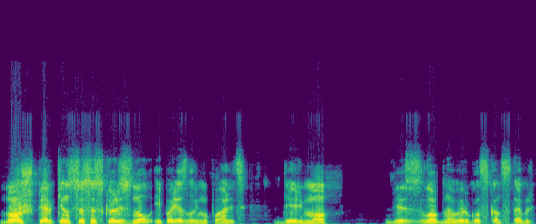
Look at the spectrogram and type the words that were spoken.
Нож Перкинса соскользнул и порезал ему палец. «Дерьмо!» — беззлобно выругался констебль.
